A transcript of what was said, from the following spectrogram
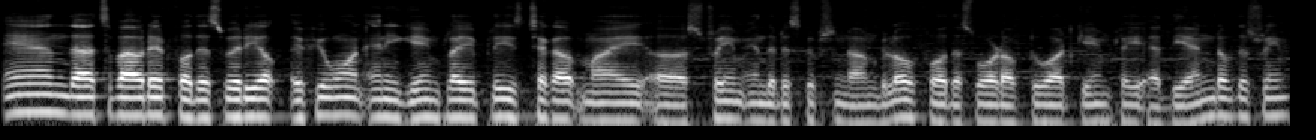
And that's about it for this video. If you want any gameplay please check out my uh, stream in the description down below for the sword of duat gameplay at the end of the stream.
